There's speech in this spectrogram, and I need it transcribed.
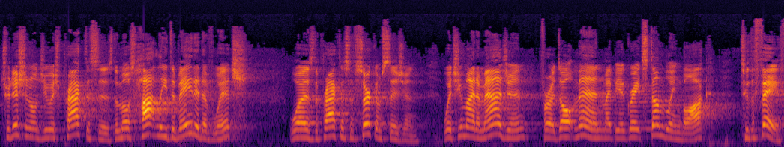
traditional Jewish practices, the most hotly debated of which was the practice of circumcision, which you might imagine for adult men might be a great stumbling block to the faith.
